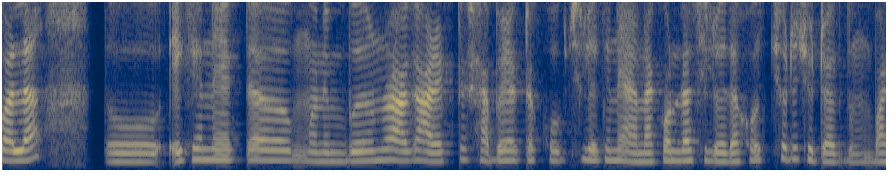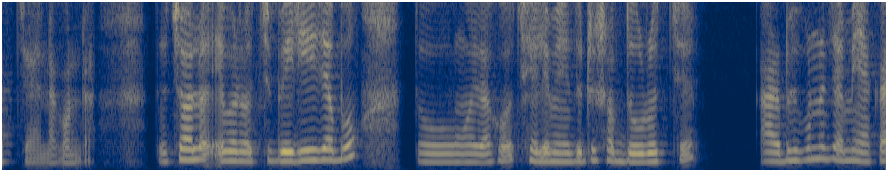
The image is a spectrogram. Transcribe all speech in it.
পালা। তো এখানে একটা মানে বেরোনোর আগে আরেকটা সাপের একটা খোপ ছিল, এখানে অ্যানাকন্ডা ছিল, দেখো, ছোট ছোট, একদম বাচ্চা অ্যানাকন্ডা। তো চলো, এবার হচ্ছে বেরিয়ে যাব। তো দেখো, ছেলে মেয়ে দুটো সব দৌড়চ্ছে। আর ভেবো না যে আমি একা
